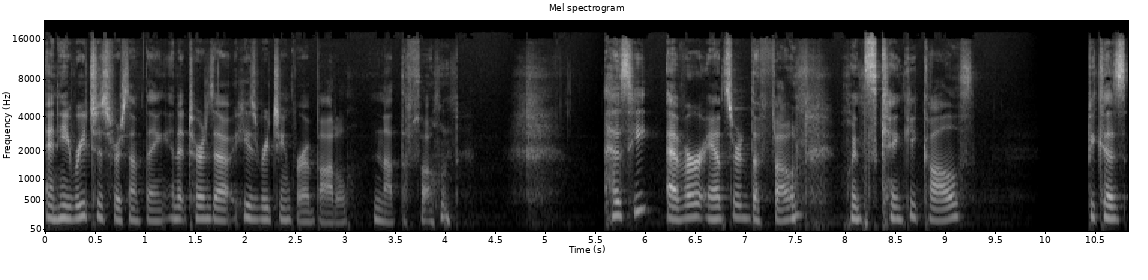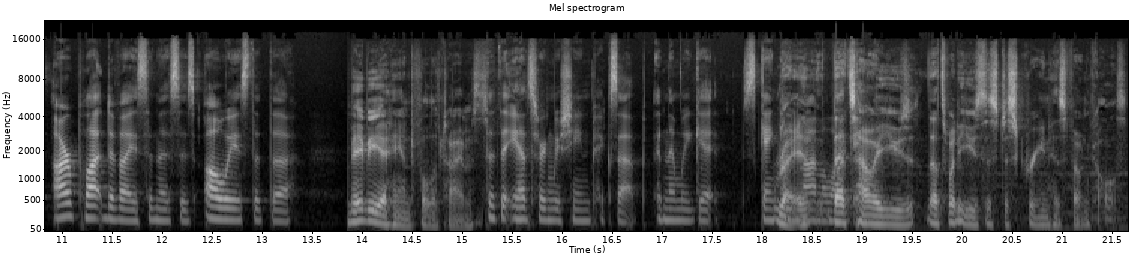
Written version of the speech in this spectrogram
And he reaches for something, and it turns out he's reaching for a bottle, not the phone. Has he ever answered the phone when Skanky calls? Because our plot device in this is always that the Maybe a handful of times. that the answering machine picks up, and then we get Skanky Right. monologuing. That's how he uses. That's what he uses to screen his phone calls.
